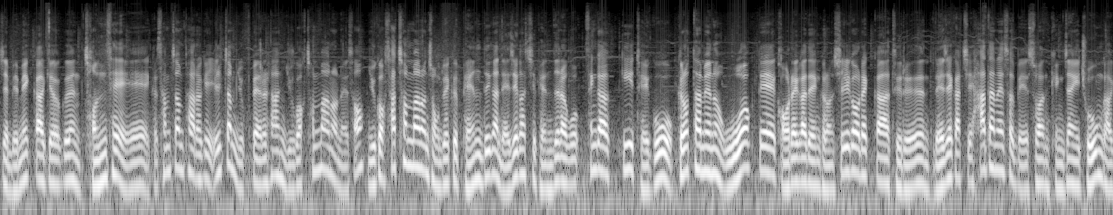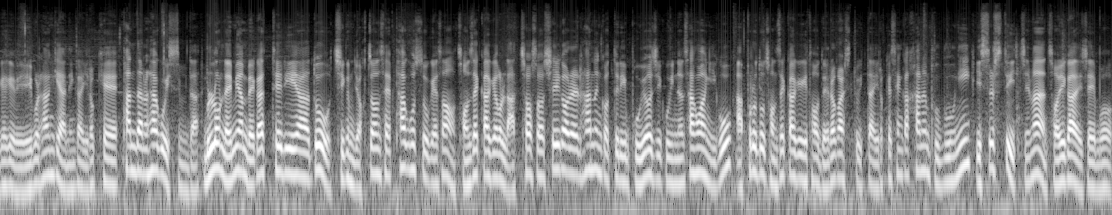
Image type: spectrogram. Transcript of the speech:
이제 매매 가격은 전세에 그 3.8억에 1.6배를 한 6억 1천만 원에서 6억 4천만 원 정도의 그 밴드가 내재 가치 밴드라고 생각이 되고 그렇다면은 5억대 거래 가 된 그런 실거래가들은 내재 가치 하단에서 매수한 굉장히 좋은 가격에 매입을 한 게 아닌가 이렇게 판단을 하고 있습니다. 물론 레미안 메가트리아도 지금 역전세 파고 속에서 전세 가격을 낮춰서 실거래를 하는 것들이 보여지고 있는 상황이고 앞으로도 전세 가격이 더 내려갈 수도 있다 이렇게 생각하는 부분이 있을 수도 있지만 저희가 이제 뭐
